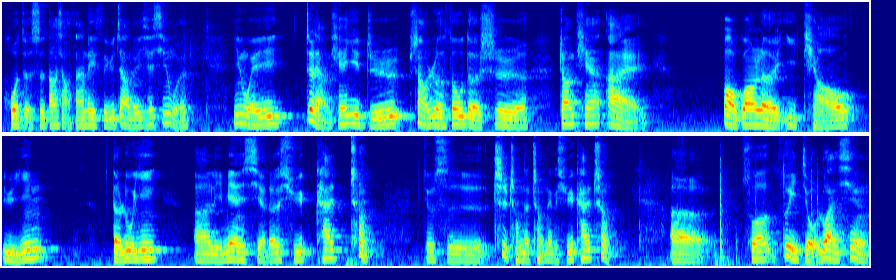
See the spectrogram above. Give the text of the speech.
或者是当小三，类似于这样的一些新闻。因为这两天一直上热搜的是张天爱曝光了一条语音的录音，呃，里面写的徐开骋，就是赤诚的诚，那个徐开骋，呃，说醉酒乱性，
